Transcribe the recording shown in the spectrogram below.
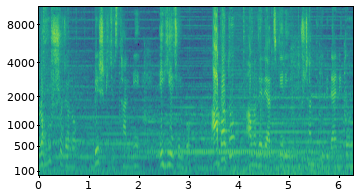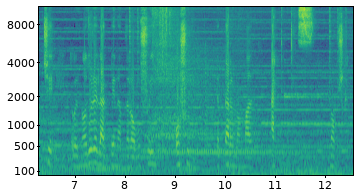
রহস্যজনক বেশ কিছু স্থান নিয়ে এগিয়ে চলব। আপাতত আমাদের আজকের এই অনুষ্ঠান থেকে বিদায় নিতে হচ্ছে। তবে নজরে রাখবেন আপনারা অবশ্যই অসুবিধা, প্যারানর্মাল অ্যাক্টিভিটিস। নমস্কার।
